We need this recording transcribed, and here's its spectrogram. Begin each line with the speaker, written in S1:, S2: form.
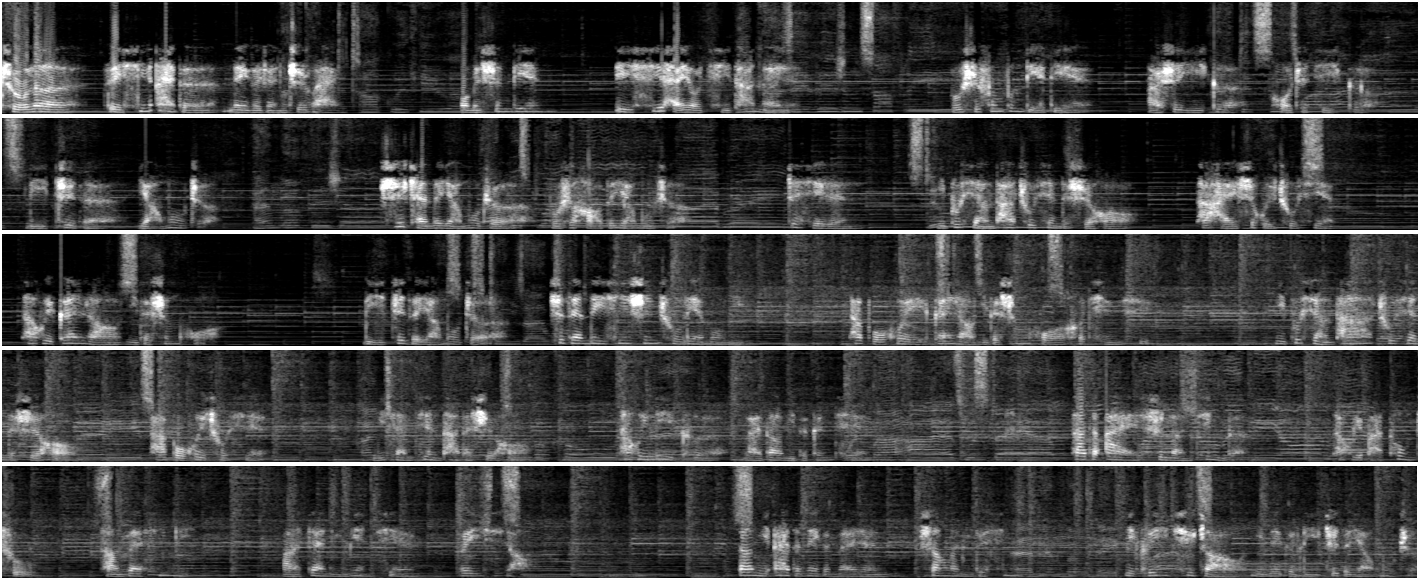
S1: 除了最心爱的那个人之外，我们身边必须还有其他男人，不是疯疯癫癫，而是一个或者几个理智的仰慕者。失缠的仰慕者不是好的仰慕者。这些人，你不想他出现的时候，他还是会出现。他会干扰你的生活。理智的仰慕者是在内心深处恋慕你，他不会干扰你的生活和情绪。你不想他出现的时候，他不会出现。你想见他的时候，他会立刻来到你的跟前。他的爱是冷静的，他会把痛楚藏在心里，而在你面前微笑。当你爱的那个男人伤了你的心，你可以去找你那个理智的仰慕者，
